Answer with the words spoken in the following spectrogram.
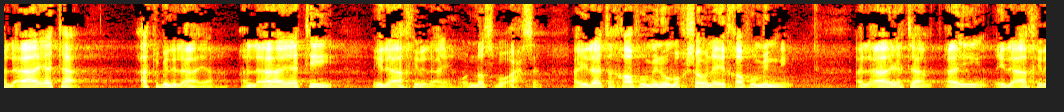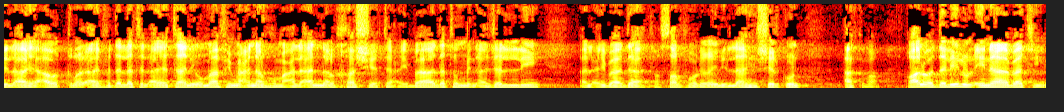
الآية أكمل الآية. الآية إلى آخر الآية والنصب أحسن. أي لا تخافوا منه واخشوني أي خافوا مني. الآيتان أي إلى آخر الآية أو اقرأ الآية فدلت الآيتان وما في معناهما على أن الخشية عبادة من أجل العبادات فصرفه لغير الله شرك أكبر. قال ودليل الإنابة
